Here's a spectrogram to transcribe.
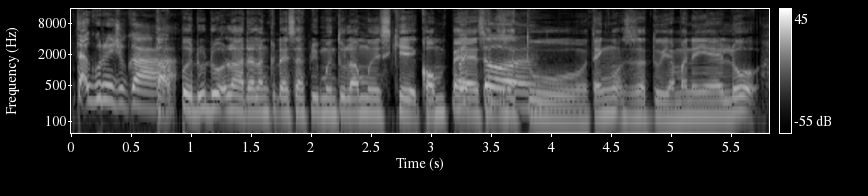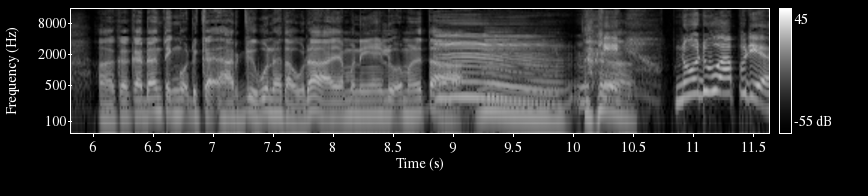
Tak guna juga Tak apa duduklah dalam kedai supplement tu lama sikit Compare Betul. satu-satu Tengok satu-satu Yang mana yang elok ha, Kadang-kadang tengok dekat harga pun dah tahu dah Yang mana yang elok Yang mana tak Hmm. hmm. Okay Nombor dua apa dia?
